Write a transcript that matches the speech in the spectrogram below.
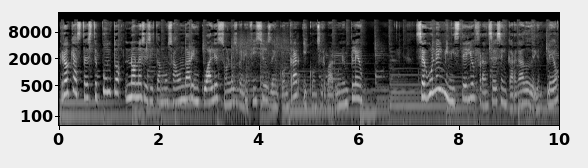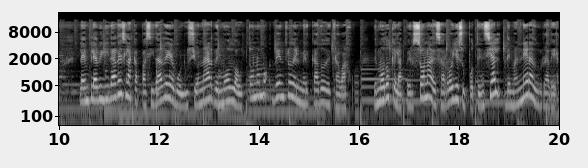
Creo que hasta este punto no necesitamos ahondar en cuáles son los beneficios de encontrar y conservar un empleo. Según el Ministerio francés encargado del empleo, la empleabilidad es la capacidad de evolucionar de modo autónomo dentro del mercado de trabajo, de modo que la persona desarrolle su potencial de manera duradera.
